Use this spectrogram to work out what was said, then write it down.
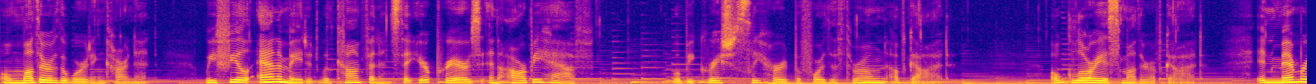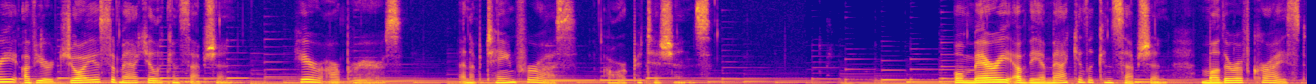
O Mother of the Word incarnate, we feel animated with confidence that your prayers in our behalf will be graciously heard before the throne of God. O glorious Mother of God, in memory of your joyous Immaculate Conception, hear our prayers and obtain for us our petitions. O Mary of the Immaculate Conception, Mother of Christ,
